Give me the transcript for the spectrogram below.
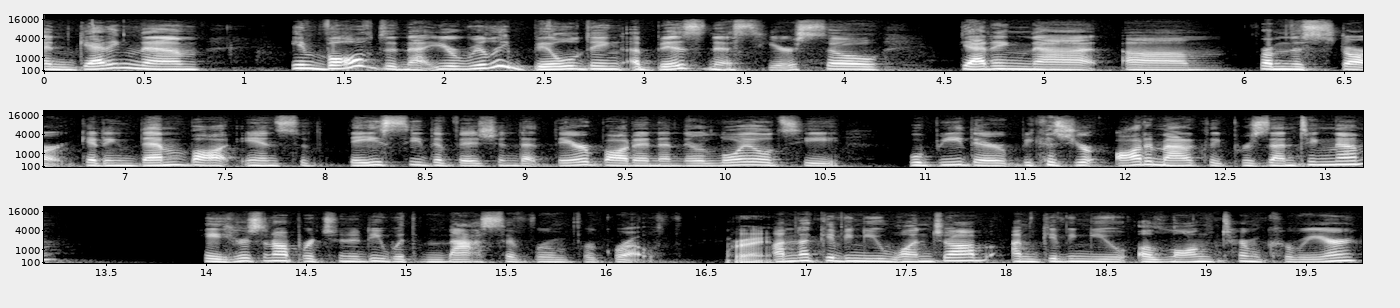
and getting them involved in that. You're really building a business here. So getting that um, from the start, getting them bought in so that they see the vision that they're bought in and their loyalty will be there because you're automatically presenting them, hey, here's an opportunity with massive room for growth. Right. I'm not giving you one job, I'm giving you a long-term career.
